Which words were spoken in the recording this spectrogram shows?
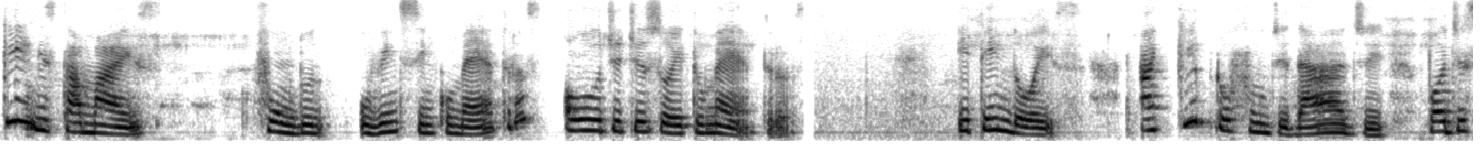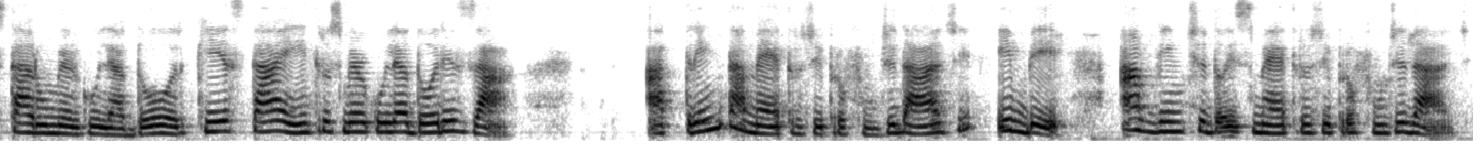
Quem está mais fundo, o 25 metros ou o de 18 metros? Item 2. A que profundidade pode estar um mergulhador que está entre os mergulhadores A, a 30 metros de profundidade, e B, a 22 metros de profundidade?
